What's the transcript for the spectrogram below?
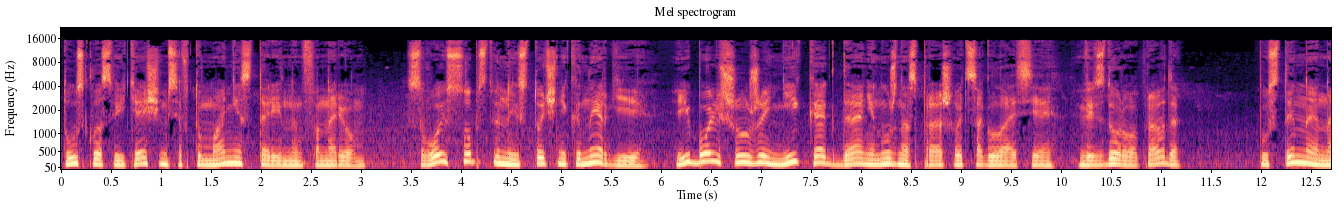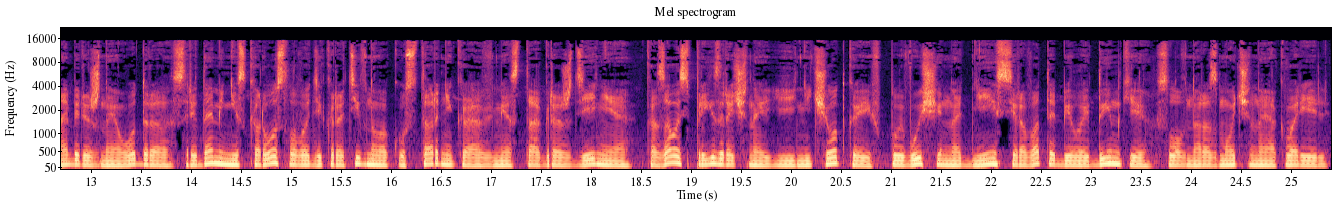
тускло светящимся в тумане старинным фонарем. Свой собственный источник энергии, и больше уже никогда не нужно спрашивать согласия. Ведь здорово, правда? Пустынная набережная Одра с рядами низкорослого декоративного кустарника вместо ограждения казалась призрачной и нечеткой, вплывущей над ней серовато-белой дымки, словно размоченная акварель.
